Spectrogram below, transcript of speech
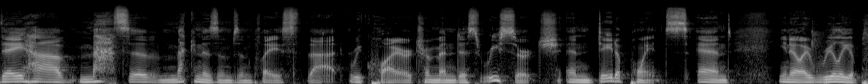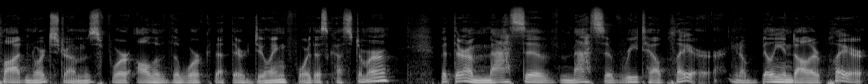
they have massive mechanisms in place that require tremendous research and data points. And, you know, I really applaud Nordstrom's for all of the work that they're doing for this customer. But they're a massive, massive retail player, you know, billion dollar player.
